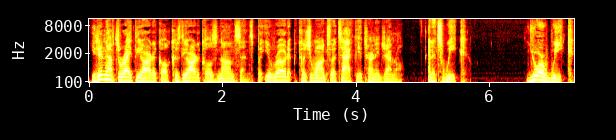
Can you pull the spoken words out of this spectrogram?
You didn't have to write the article because the article is nonsense, but you wrote it because you wanted to attack the Attorney General. And it's weak. You're weak.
